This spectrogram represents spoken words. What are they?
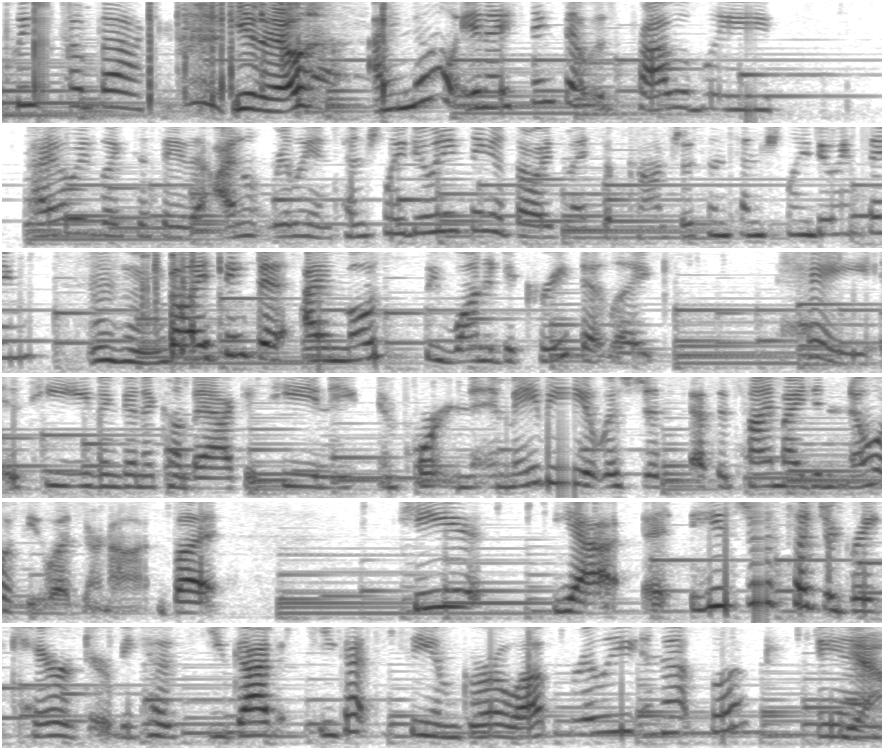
please come back, you know? I know, and I think that was probably I always like to say that I don't really intentionally do anything. It's always my subconscious intentionally doing things. Mm-hmm. So I think that I mostly wanted to create that, like, hey, is he even going to come back? Is he important? And maybe it was just at the time I didn't know if he was or not. But he, yeah, eh, he's just such a great character because you got you got to see him grow up really in that book. And yeah.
